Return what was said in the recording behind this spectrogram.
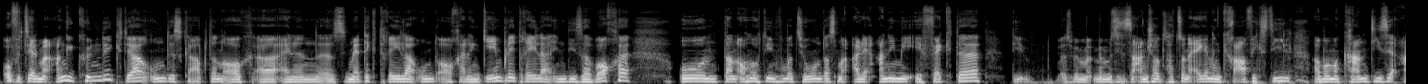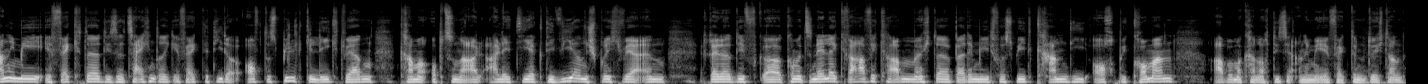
offiziell mal angekündigt, ja, und es gab dann auch äh, einen äh, Cinematic-Trailer und auch einen Gameplay-Trailer in dieser Woche. Und dann auch noch die Information, dass man alle Anime-Effekte, die also wenn man, wenn man sich das anschaut, hat so einen eigenen Grafikstil, aber man kann diese Anime-Effekte, diese Zeichentrick-Effekte, die da auf das Bild gelegt werden, kann man optional alle deaktivieren. Sprich, wer eine relativ äh, konventionelle Grafik haben möchte bei dem Need for Speed, kann die auch bekommen, aber man kann auch diese Anime-Effekte natürlich dann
